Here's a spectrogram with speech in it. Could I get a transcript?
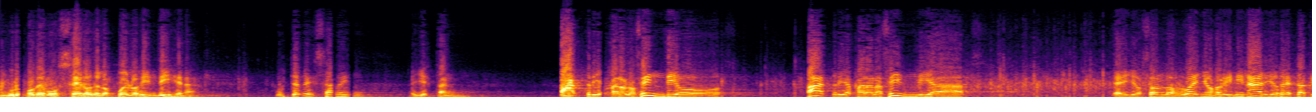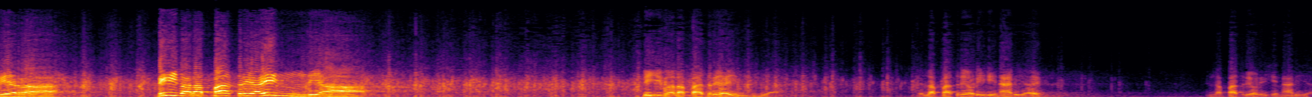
un grupo de voceros de los pueblos indígenas. Ustedes saben, ahí están, patria para los indios patria para las Indias. Ellos son los dueños originarios de esta tierra. ¡Viva la patria india! ¡Viva la patria india! Es la patria originaria, ¿eh? Es la patria originaria.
